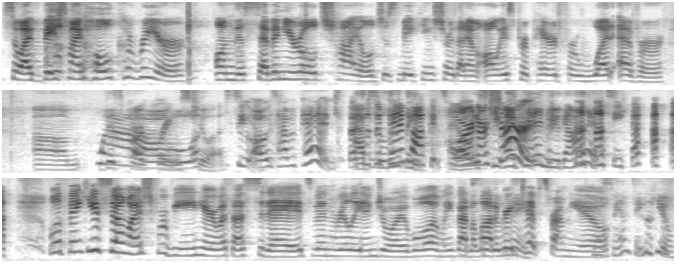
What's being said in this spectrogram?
So I've based my whole career on this seven year old child, just making sure that I'm always prepared for whatever um, this park brings to us. So, you always have a pen. That's what the Absolutely. pen pocket's I for in our keep shirt. my pen, you got it. yeah. Well, thank you so much for being here with us today. It's been really enjoyable, and we've got a lot of great tips from you. Yes, ma'am. Thank you.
